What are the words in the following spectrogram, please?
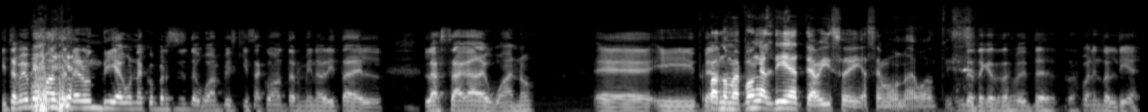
Y también vamos a tener un día una conversación de One Piece, quizás cuando termine ahorita el, la saga de Wano. Eh, y cuando me ponga el día te aviso y hacemos una de One Piece. Desde que te estás, poniendo el día.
